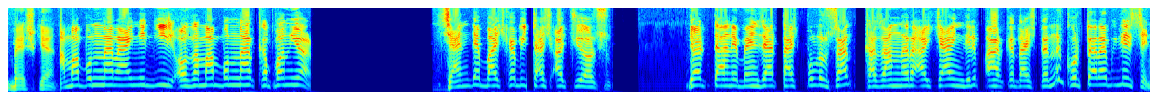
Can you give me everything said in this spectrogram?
Beşgen. Ama bunlar aynı değil. O zaman bunlar kapanıyor. Sen de başka bir taş açıyorsun. Dört tane benzer taş bulursan kazanları aşağı indirip arkadaşlarını kurtarabilirsin.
